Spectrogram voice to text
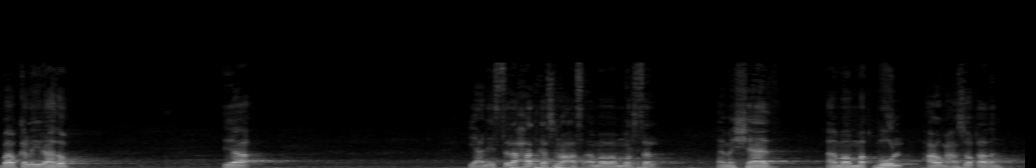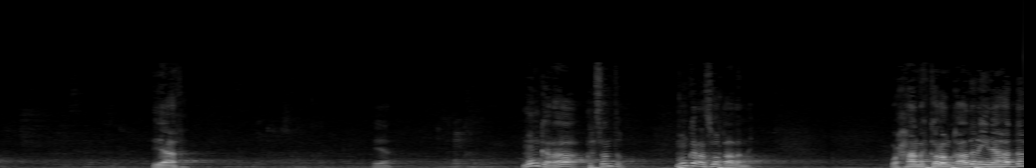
baabka la yidhaahdo ya yani isilaaxaadkaas noocaas amaba mursal ama shaad ama maqbuul caawa maxaan soo qaadanay Ya ya munkar ha axsantum munkar aan soo qaadanay waxaan kaloon qaadanaynaa hadda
